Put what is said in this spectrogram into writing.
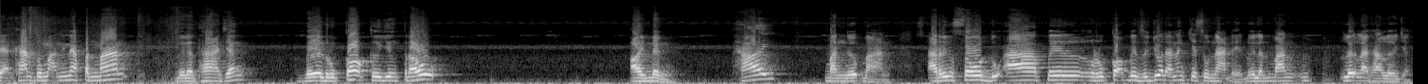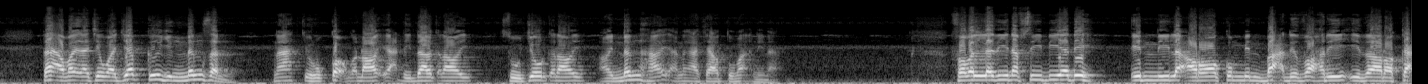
លក្ខខណ្ឌទុម៉ានីណាប៉ុន្មានដូចលថាអញ្ចឹងពេលរុកគឺយើងត្រូវឲ្យនឹងហើយបានងើបបានអារឿងសូត្រឌូអាពេលរុកពេលសុយុតអាហ្នឹងជាសុណាត់ទេដោយលបានលើកឡើងខាងលើអញ្ចឹងតែអ្វីដែលជាវ៉ាជីបគឺយើងនឹងសិនណារុកក៏ដោយអតិដាលក៏ដោយសុយុតក៏ដោយឲ្យនឹងហើយអាហ្នឹងអាចៅទុម៉ានីណា فوالذي نفسي بيده អ៊ីននីឡាអរ៉ាគុំមីនបាឌីហ្ហ្រីអ៊ីដារកា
